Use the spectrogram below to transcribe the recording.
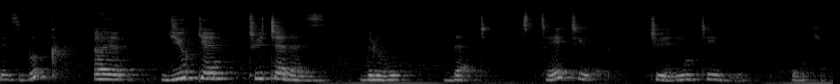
Facebook. And you can Twitter us through that. Stay tuned to Elimu TV. Thank you.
